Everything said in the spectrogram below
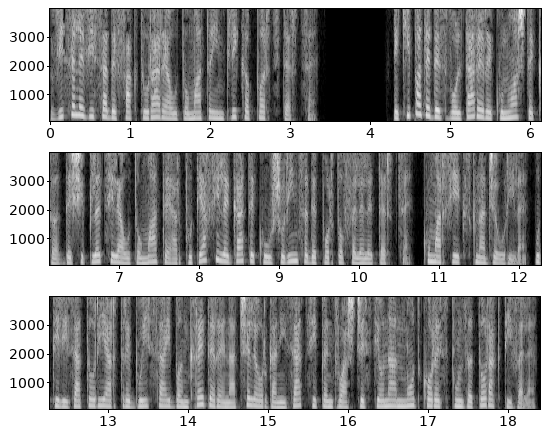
Visele Visa de facturare automată implică părți terțe. Echipa de dezvoltare recunoaște că, deși plățile automate ar putea fi legate cu ușurință de portofelele terțe, cum ar fi excnageurile, utilizatorii ar trebui să aibă încredere în acele organizații pentru a-și gestiona în mod corespunzător activele.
